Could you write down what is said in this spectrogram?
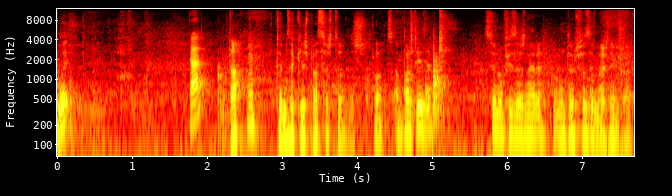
Oi? Tá? Tá, temos aqui as peças todas. Pronto, à partida, se eu não fiz a geneira, não temos de fazer mais nenhum corte.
